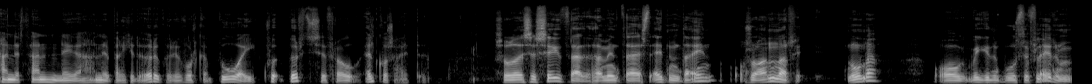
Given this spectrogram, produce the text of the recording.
hann er þannig að hann er bara ekkert örugur fyrir fólk að búa í burtsi frá elgósahættu. Svo þessi sigðari, það myndaðist einnum daginn og svo annar núna og við getum búist til fleirum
